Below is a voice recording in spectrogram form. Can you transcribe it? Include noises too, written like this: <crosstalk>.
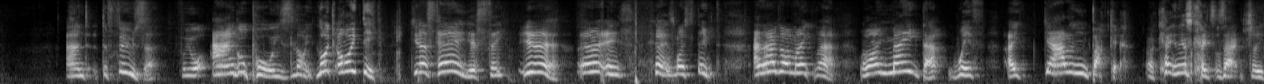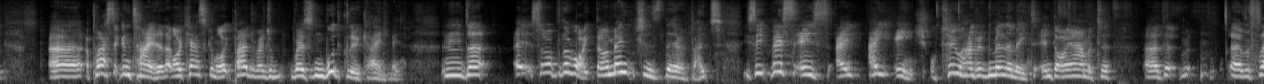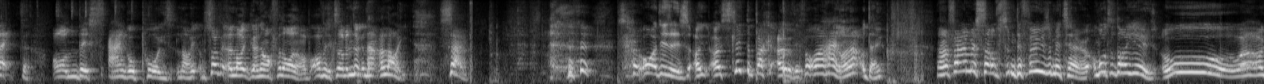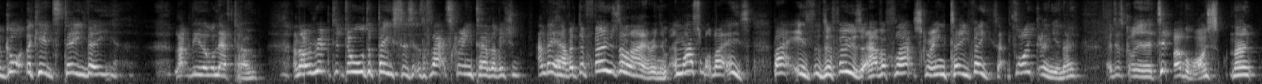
and diffuser for your angle poised light, like I did. Just here, you see. Yeah, there it is. <laughs> There's my snoot. And how do I make that? Well, I made that with a gallon bucket. Okay, in this case, it's actually uh, a plastic container that my Cascamite powder resin wood glue came in. And uh, it's of the right dimensions thereabouts. You see, this is a 8 inch or 200 millimetre in diameter uh, the, uh, reflector on this angle poised light. I'm sorry the light going off and on, obviously, because I've been looking at the light. So, <laughs> so what I did is I, I, slid the bucket over. Thought, oh, hang on, that'll do. And I found myself some diffuser material. And what did I use? Oh, well, I got the kids' TV. Luckily, they all left home. And I ripped it all to pieces. It's a flat screen television. And they have a diffuser layer in them. And that's what that is. That is the diffuser. I have a flat screen TV. That's cycling, you know. I just got in a tip otherwise. No.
